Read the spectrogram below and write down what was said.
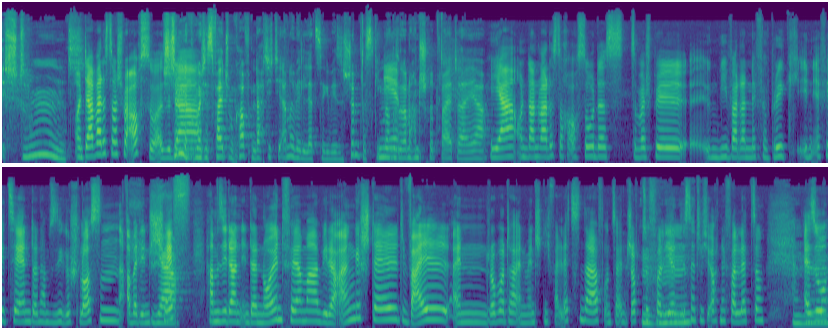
Stimmt. Und da war das zum Beispiel auch so. Also Stimmt, da, mal, ich das falsch im Kopf. Dann dachte ich, die andere wäre die letzte gewesen. Stimmt, das ging Nee. sogar noch einen Schritt weiter, ja. ja, und dann war das doch auch so, dass zum Beispiel irgendwie war dann eine Fabrik ineffizient, dann haben sie sie geschlossen, aber den Ja. Chef haben sie dann in der neuen Firma wieder angestellt, weil ein Roboter einen Menschen nicht verletzen darf und seinen Job zu verlieren ist natürlich auch eine Verletzung. Also,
